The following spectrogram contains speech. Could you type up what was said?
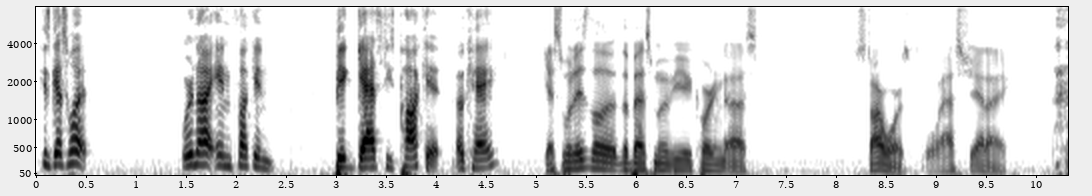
Because guess what? We're not in fucking Big Gatsby's pocket, okay? Guess what is the the best movie according to us? Star Wars: Last Jedi.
